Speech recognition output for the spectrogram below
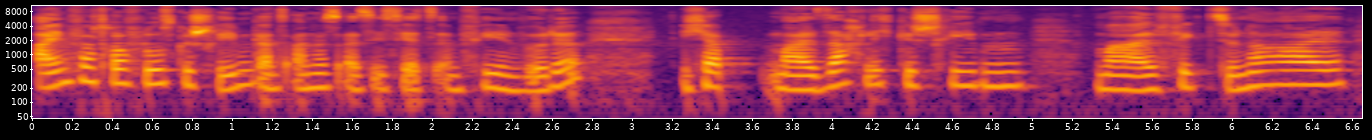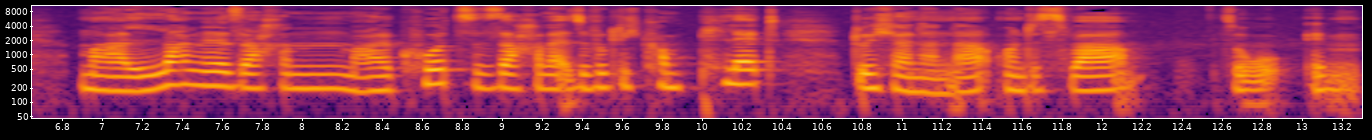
einfach drauf losgeschrieben, ganz anders, als ich es jetzt empfehlen würde. Ich habe mal sachlich geschrieben, mal fiktional, mal lange Sachen, mal kurze Sachen, also wirklich komplett durcheinander. Und es war so im,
